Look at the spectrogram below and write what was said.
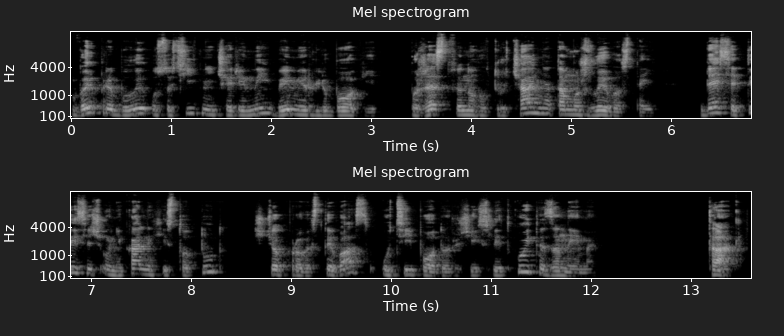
Ви прибули у сусідній чарівний вимір любові, божественного втручання та можливостей. 10 тисяч унікальних істот тут, щоб провести вас у цій подорожі. Слідкуйте за ними. Так,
